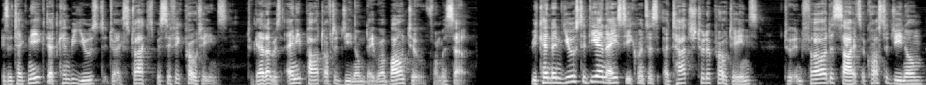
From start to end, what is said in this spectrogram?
is a technique that can be used to extract specific proteins, together with any part of the genome they were bound to from a cell. We can then use the DNA sequences attached to the proteins to infer the sites across the genome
